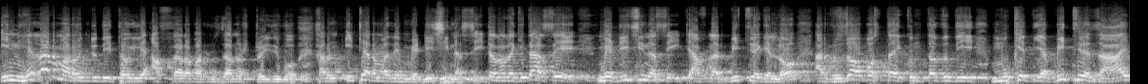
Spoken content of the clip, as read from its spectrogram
ইনহেলার মারন যদি তাহলে আপনার আবার রোজা নষ্ট হয়ে যাব। কারণ এটার মধ্যে মেডিসিন আছে। এটার মধ্যে কিতা আছে? মেডিসিন আছে। এটা আপনার ভিতরে গেল। আর রোজা অবস্থায় কোনটা যদি মুখে দিয়া ভিতরে যায়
